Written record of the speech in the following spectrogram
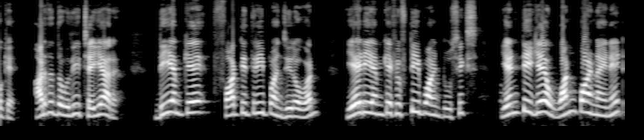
ஓகே அடுத்த தொகுதி Cheyyar. DMK forty three point zero one ADMK fifty point two six NTK one point nine eight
